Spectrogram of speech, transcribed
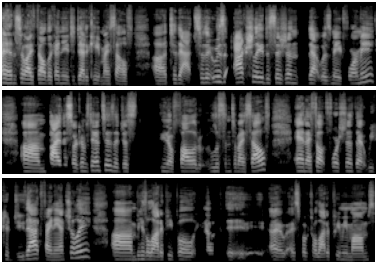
And so I felt like I needed to dedicate myself, uh, to that. So it was actually a decision that was made for me, um, by the circumstances. I just, you know, followed listened to myself, and I felt fortunate that we could do that financially, um, because a lot of people, you know, I I spoke to a lot of preemie moms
